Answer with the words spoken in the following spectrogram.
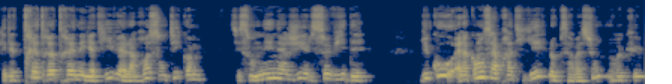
qui était très, très, très négative, et elle a ressenti comme si son énergie, elle se vidait. Du coup, elle a commencé à pratiquer l'observation, le recul.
